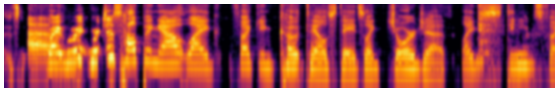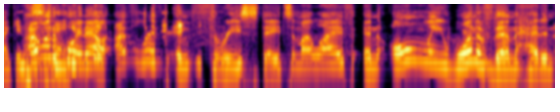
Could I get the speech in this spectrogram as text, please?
it's, Um, right. We're we're just helping out like fucking coattail states like Georgia, like Steve's fucking. I want to point out I've lived in three states in my life, and only one of them had an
